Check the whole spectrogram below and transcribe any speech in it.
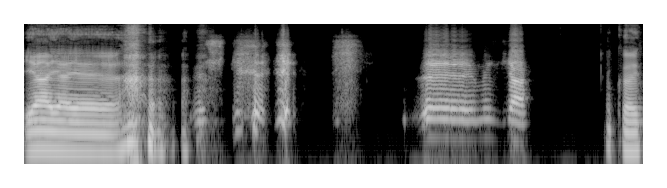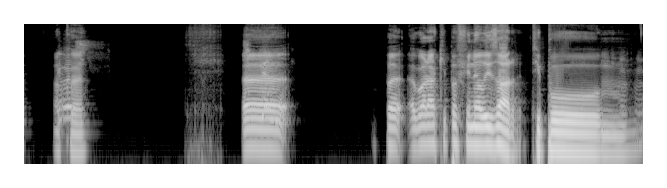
Yeah, yeah, yeah. Mas, Eh, mas já, ok, ok. acho- Uh, pa- agora aqui para finalizar, tipo, hum, Uhum.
